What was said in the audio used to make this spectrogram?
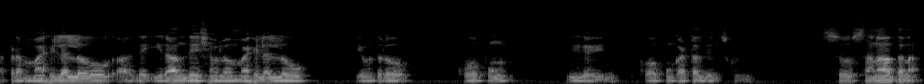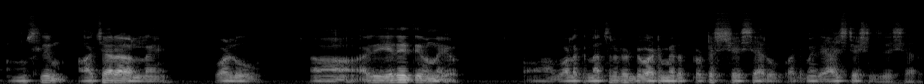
అక్కడ మహిళల్లో అంటే ఇరాన్ దేశంలో మహిళల్లో యువతలో కోపం ఇది అయింది కోపం కట్టలు తెంచుకుంది. సో సనాతన ముస్లిం ఆచారాలని వాళ్ళు అది ఏదైతే ఉన్నాయో వాళ్ళకి నచ్చినటువంటి వాటి మీద ప్రొటెస్ట్ చేశారు వాటి మీద యాజిటేషన్ చేశారు.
